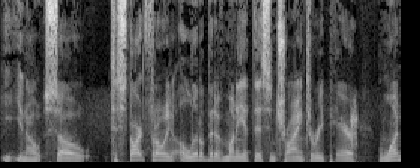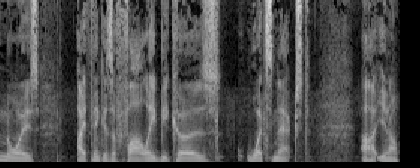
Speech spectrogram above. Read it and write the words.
you know, so to start throwing a little bit of money at this and trying to repair one noise, I think is a folly because what's next? Uh, you know,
